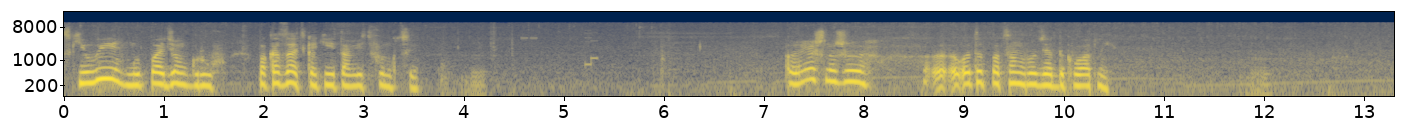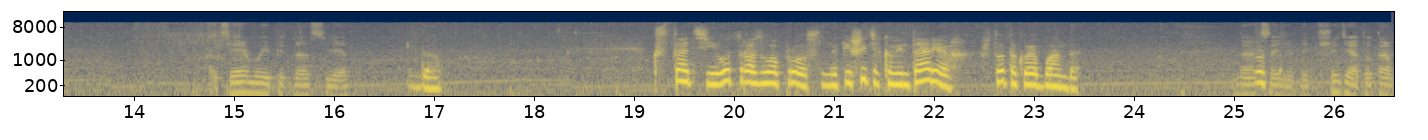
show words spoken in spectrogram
скиллы, мы пойдем в Grove. Показать, какие там есть функции. Конечно же, э, этот пацан вроде адекватный. Хотя ему и 15 лет. Да. Кстати, вот сразу вопрос. Напишите в комментариях, что такое банда. Да, Просто- кстати, напишите, а то там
